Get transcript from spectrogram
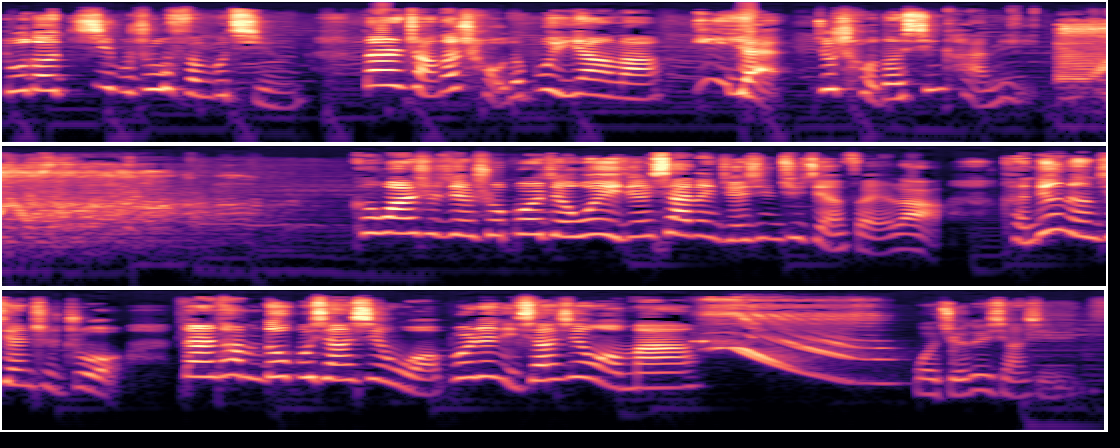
多到记不住分不清。但是长得丑的不一样了，一眼就瞅到心坎里。科幻世界说波儿姐，我已经下定决心去减肥了，肯定能坚持住。但是他们都不相信我，波儿姐你相信我吗？我绝对相信你。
